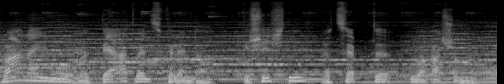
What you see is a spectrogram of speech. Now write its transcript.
Quana Imore, der Adventskalender. Geschichten, Rezepte, Überraschungen.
